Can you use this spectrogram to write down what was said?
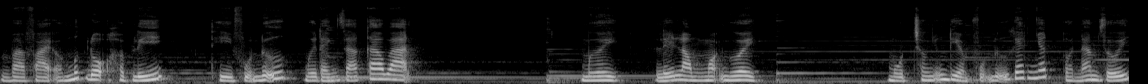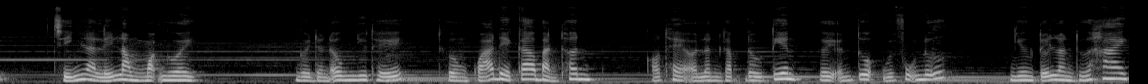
và phải ở mức độ hợp lý thì phụ nữ mới đánh giá cao bạn. 10. Lấy lòng mọi người. Một trong những điểm phụ nữ ghét nhất ở nam giới chính là lấy lòng mọi người. Người đàn ông như thế thường quá đề cao bản thân, có thể ở lần gặp đầu tiên gây ấn tượng với phụ nữ, nhưng tới lần thứ hai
